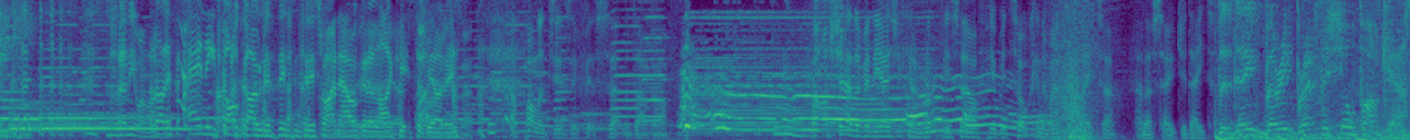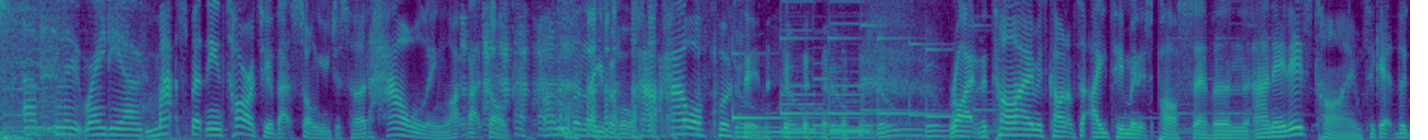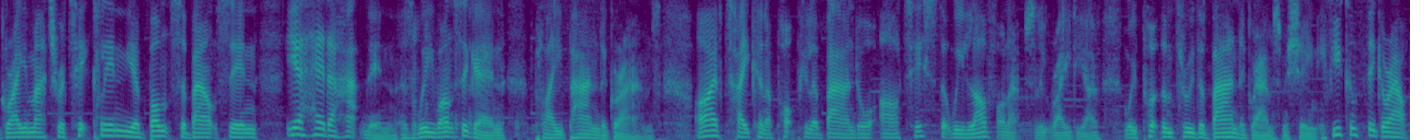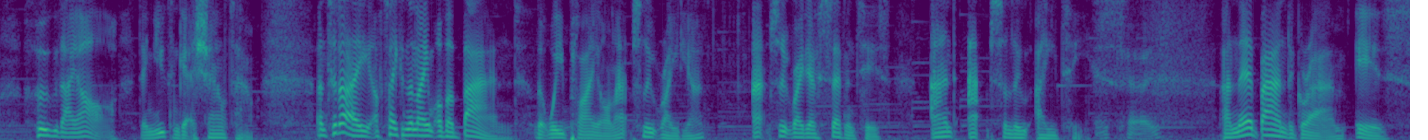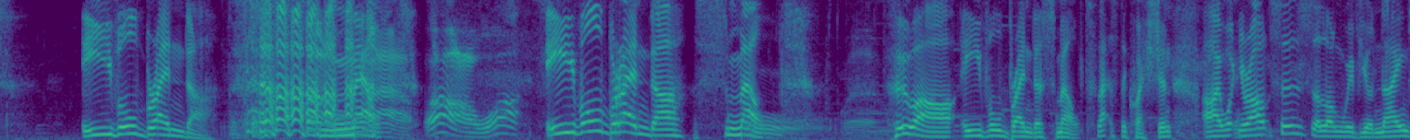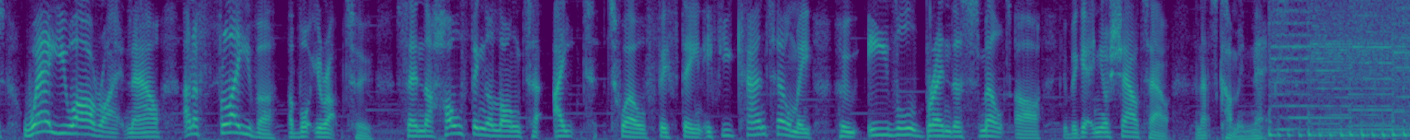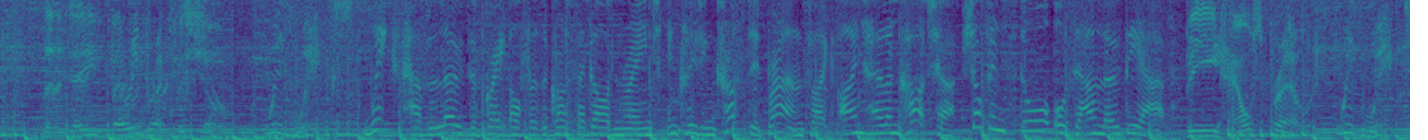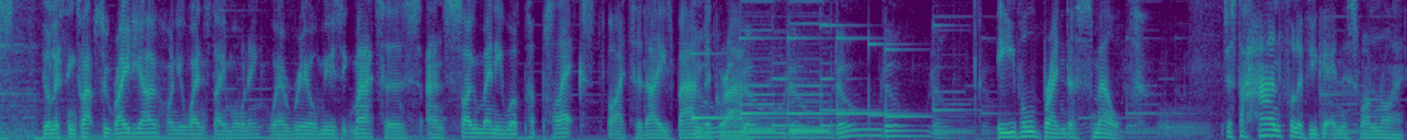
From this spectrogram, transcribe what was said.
Does anyone I don't know if any dog owners listening to this right now are going to Yeah, like yeah, it. To be honest. sorry. Apologies if it's set the dog off. But I'll share the videos. You can have a look for yourself. You'll be talking about it later, and I've saved your data. The Dave Berry Breakfast Show podcast. Absolute Radio. Matt spent the entirety of that song you just heard howling like that dog. Unbelievable. How, how off putting. right, the time is coming up to 18 minutes past seven, and it is time to get the grey matter a tickling, your bonts a bouncing, your head a happening as we once again play bandagrams. I've taken a popular band or artist that we love on Absolute Radio and we put them through the bandagrams machine. If you can figure out who they are, then you can get a shout out. And today I've taken the name of a band that we play on Absolute Radio, Absolute Radio 70s, and Absolute 80s. Okay. And their bandagram is Evil Brenda. Smelt. Oh, what? Evil Brenda Smelt. Who are Evil Brenda Smelt? That's the question. I want your answers along with your names, where you are right now, and a flavour of what you're up to. Send the whole thing along to 8 12 15. If you can tell me who Evil Brenda Smelt are, you'll be getting your shout out, and that's coming next. The Dave Berry Breakfast Show with Wix. Wix have loads of great offers across their garden range, including trusted brands like Einhell and Karcher. Shop in store or download the app. Be house proud with Wix. You're listening to Absolute Radio on your Wednesday morning, where real music matters, and so many were perplexed by today's bandagram. Evil Brenda Smelt. Just a handful of you getting this one right,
